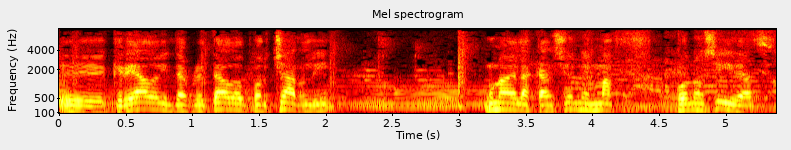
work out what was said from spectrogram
eh, creado e interpretado por Charlie, una de las canciones más conocidas.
